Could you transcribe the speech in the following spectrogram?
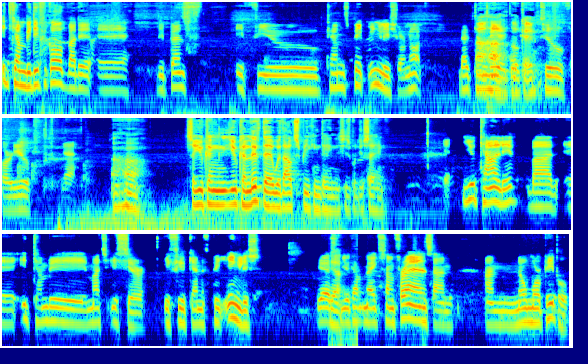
it can be difficult, but it uh, depends if you can speak English or not. That can be a Uh-huh, good okay. tool for you. Yeah. Uh huh. So you can you can live there without speaking Danish, is what you're saying? You can live, but uh, it can be much easier if you can speak English. Yes, Yeah. you can make some friends and and know more people.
